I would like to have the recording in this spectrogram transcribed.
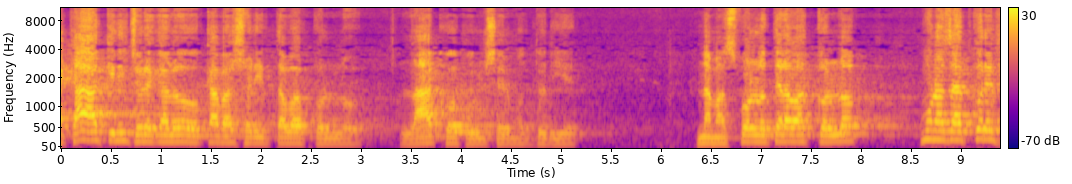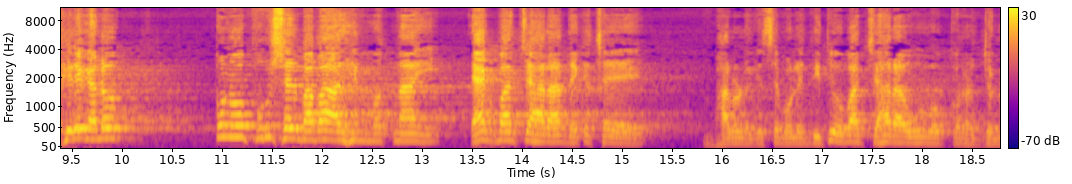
একা কিনি চলে গেল কাবা শরীফ তাওয়াব করল লাখো পুরুষের মধ্য দিয়ে। নামাজ পড়ল তেলাওয়াত করল মোনাজাত করে ফিরে গেল। কোন পুরুষের বাবা আর হিম্মত নাই একবার চেহারা দেখেছে ভালো লেগেছে বলে দ্বিতীয়বার চেহারা উপভোগ করার জন্য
